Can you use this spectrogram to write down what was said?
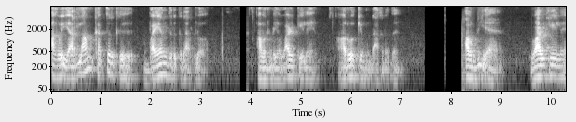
ஆகவே யாரெல்லாம் கத்திற்கு பயந்திருக்கிறார்களோ அவருடைய வாழ்க்கையிலே ஆரோக்கியம் உண்டாகிறது. அவருடைய வாழ்க்கையிலே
